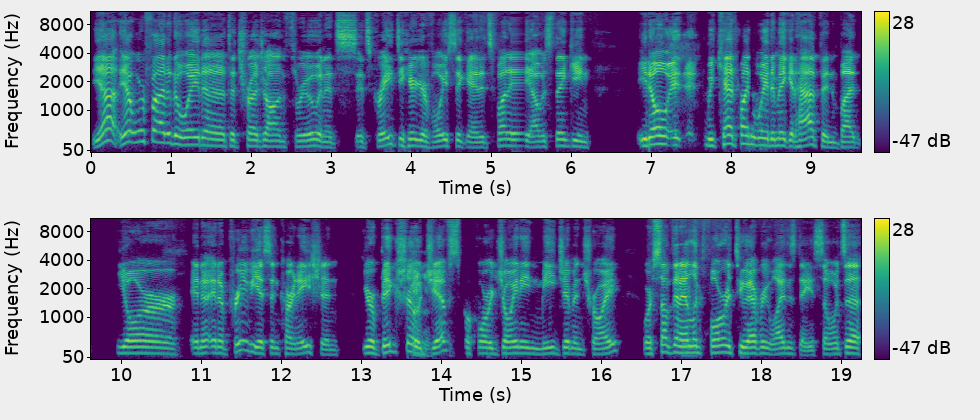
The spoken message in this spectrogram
Yeah, yeah, we're finding a way to to trudge on through, and it's it's great to hear your voice again. It's funny. I was thinking, you know, it, it, we can't find a way to make it happen, but your in a, in a previous incarnation, your big show gifs before joining me, Jim, and Troy were something I looked forward to every Wednesday. So it's a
